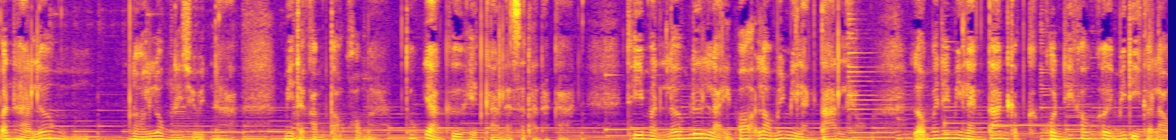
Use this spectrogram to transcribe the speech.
ปัญหาเริ่มน้อยลงในชีวิตนะคะมีแต่คำตอบเข้ามา ทุกอย่างคือเหตุการณ์และสถานการณ์ ที่มันเริ่มลื่นไหล เพราะเราไม่มีแรงต้านแล้ว เราไม่ได้มีแรงต้านกับคนที่เขาเคยไม่ดีกับเรา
